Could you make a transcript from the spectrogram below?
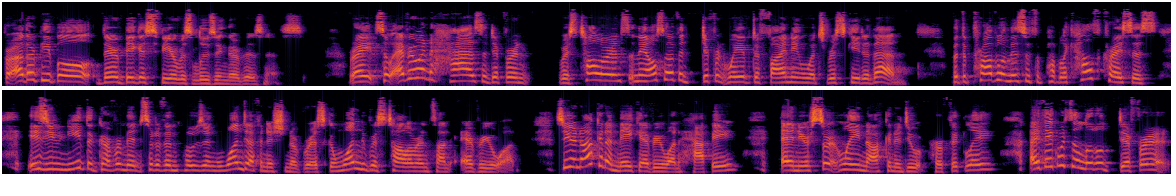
For other people, their biggest fear was losing their business right? So everyone has a different risk tolerance, and they also have a different way of defining what's risky to them. But the problem is with the public health crisis is you need the government sort of imposing one definition of risk and one risk tolerance on everyone. So you're not going to make everyone happy and you're certainly not going to do it perfectly. I think what's a little different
